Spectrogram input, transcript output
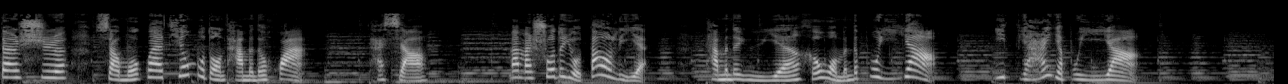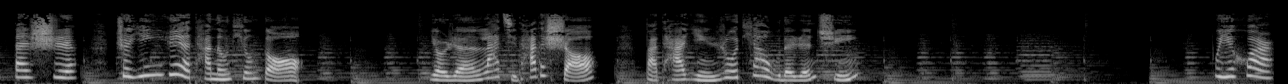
但是小魔怪听不懂他们的话。他想，妈妈说的有道理，他们的语言和我们的不一样，一点儿也不一样。但是这音乐他能听懂。有人拉起他的手，把他引入跳舞的人群。不一会儿，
